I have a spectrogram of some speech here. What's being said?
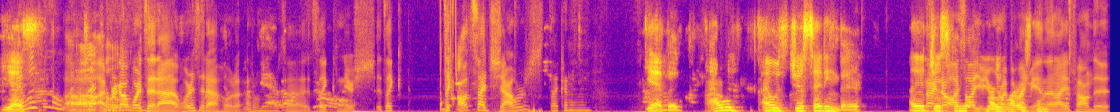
Yes, I Uh, I forgot where's it at. Where is it at? Hold on. I don't know where it's at. It's like near. Sh- it's like. It's like outside showers. That kind of thing. yeah, but I was, I was just heading there. I had No, just know. I saw you. You were right behind wires me, and and- then I found it.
